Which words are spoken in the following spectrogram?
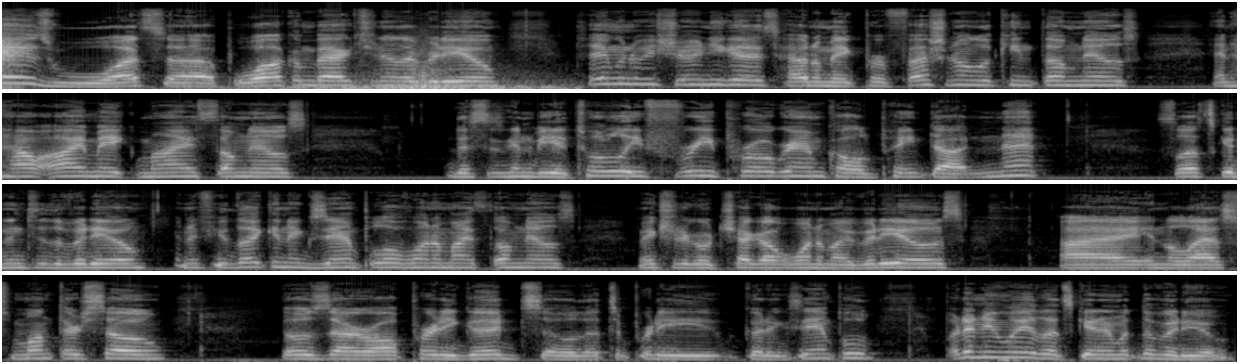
guys, what's up? Welcome back to another video. Today I'm going to be showing you guys how to make professional looking thumbnails and how I make my thumbnails. This is going to be a totally free program called Paint.net. So let's get into the video. And if you'd like an example of one of my thumbnails, make sure to go check out one of my videos I in the last month or so. Those are all pretty good, so that's a pretty good example. But anyway, let's get in with the video.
